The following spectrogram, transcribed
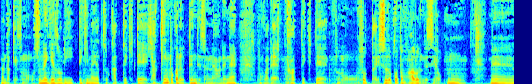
なんだっけ、その、すね毛剃り的なやつを買ってきて、100均とかで売ってんですよね、あれね。とかで買ってきて、その、剃ったりすることもあるんですよ。うん。で、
